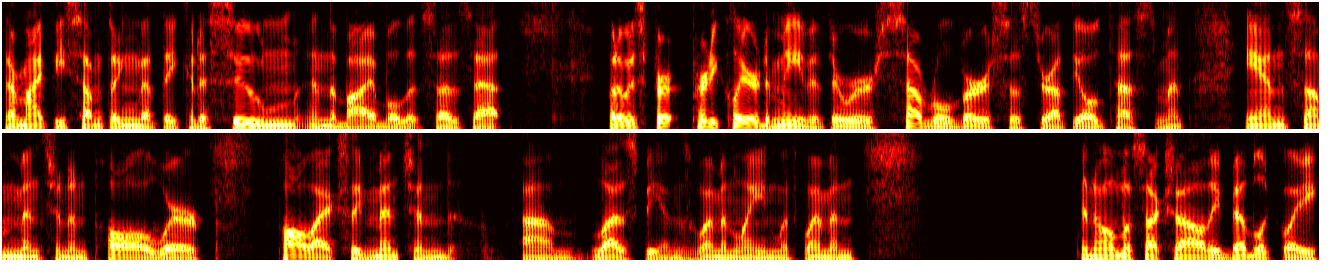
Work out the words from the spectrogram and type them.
there might be something that they could assume in the Bible that says that. But it was pr- pretty clear to me that there were several verses throughout the Old Testament and some mentioned in Paul where Paul actually mentioned um, lesbians, women laying with women. And homosexuality biblically,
